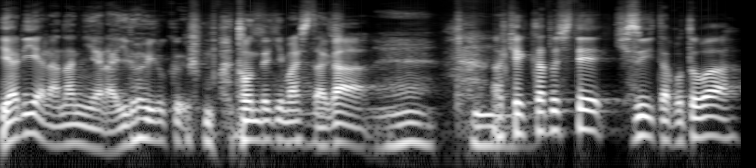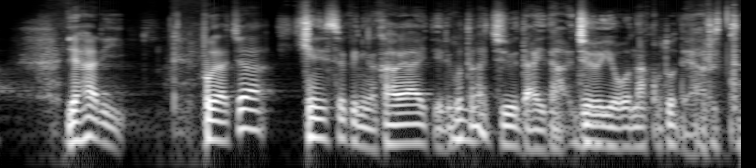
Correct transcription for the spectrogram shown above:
やりやら何やらいろいろ 飛んできましたが、ね。うん、結果として気づいたことはやはり僕たちは建設職人が輝いていることが重大だ重要なことであると。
